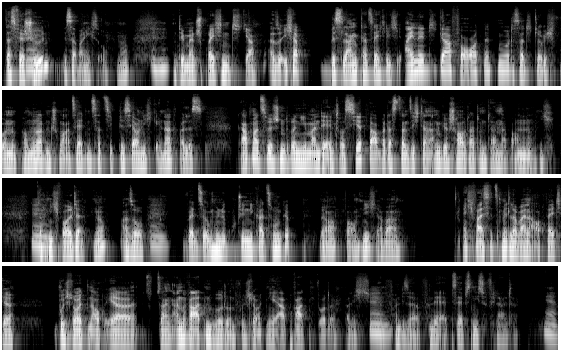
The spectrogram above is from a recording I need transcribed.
das wäre schön, mhm. ist aber nicht so. Ne? Mhm. Und dementsprechend, ja, also ich habe bislang tatsächlich eine DIGA verordnet nur. Das hatte ich, glaube ich, vor ein paar Monaten schon mal erzählt. Und das hat sich bisher auch nicht geändert, weil es gab mal zwischendrin jemanden, der interessiert war, aber das dann sich dann angeschaut hat und dann aber auch mhm. noch nicht, mhm. doch nicht wollte. Ne? Also, mhm. wenn es irgendwie eine gute Indikation gibt, ja, warum nicht? Aber ich weiß jetzt mittlerweile auch, welche wo ich Leuten auch eher sozusagen anraten würde und wo ich Leuten eher abraten würde, weil ich mhm. von dieser, von der App selbst nicht so viel halte. Ja,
